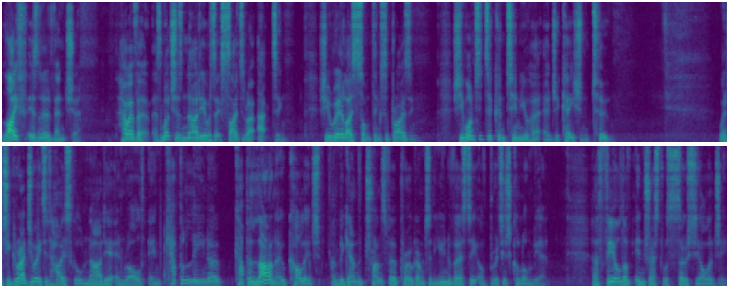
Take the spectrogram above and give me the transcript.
Life is an adventure. However, as much as Nadia was excited about acting, she realised something surprising. She wanted to continue her education too. When she graduated high school, Nadia enrolled in Capilano, Capilano College and began the transfer program to the University of British Columbia. Her field of interest was sociology.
